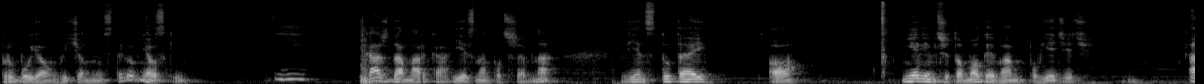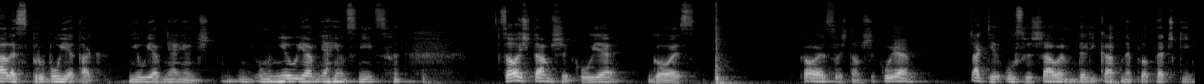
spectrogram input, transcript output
próbują wyciągnąć z tego wnioski. I każda marka jest nam potrzebna, więc tutaj o, nie wiem, czy to mogę Wam powiedzieć, ale spróbuję tak, nie ujawniając, nie ujawniając nic. Coś tam szykuje Goes. Goes coś tam szykuje. Takie usłyszałem delikatne ploteczki.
